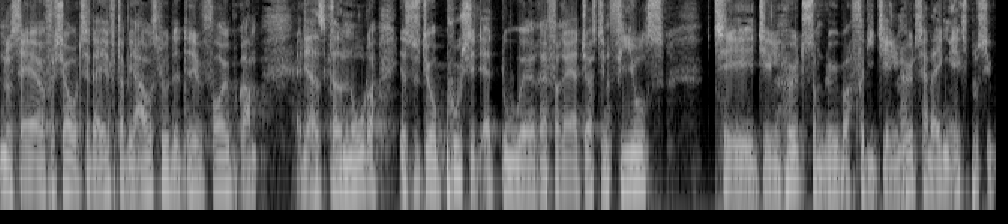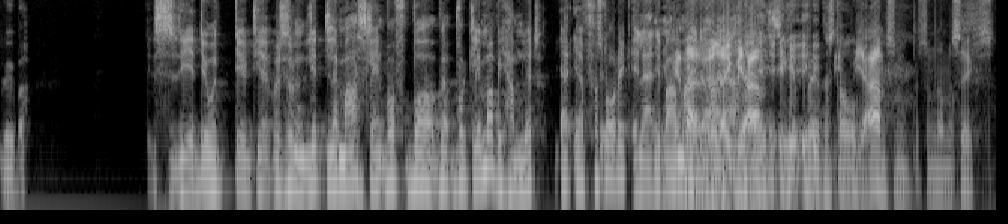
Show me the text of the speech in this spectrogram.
nu sagde jeg jo for sjov til dig, efter vi afsluttede det forrige program, at jeg havde skrevet noter. Jeg synes, det var pushigt, at du uh, refererer Justin Fields til Jalen Hurts som løber, fordi Jalen Hurts, han er ikke en eksplosiv løber. Så det, det, var, det, det var sådan lidt Lamar land. Hvor, hvor, hvor, hvor glemmer vi ham lidt? Jeg, jeg forstår det ikke. Eller er det bare mig, der... er... Ikke, vi har ham, på, jeg forstår. Vi har ham som, som nummer 6.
